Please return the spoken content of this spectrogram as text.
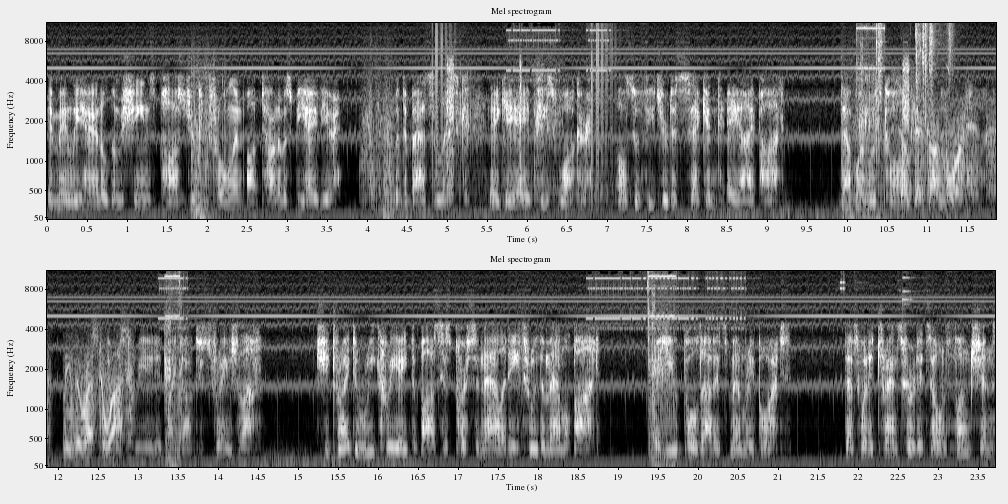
It mainly handled the machine's posture control and autonomous behavior. But the Basilisk, aka Peace Walker, also featured a second AI pod. That one was called... Subject on board. Leave the rest to us. Created by Dr. Strangelove. She tried to recreate the boss's personality through the mammal pod. But you pulled out its memory boards. That's when it transferred its own functions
